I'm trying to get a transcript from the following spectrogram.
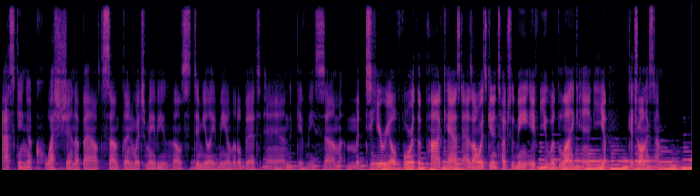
asking a question about something which maybe will stimulate me a little bit and give me some material for the podcast. As always, get in touch with me if you would like. And yep, catch you all next time.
